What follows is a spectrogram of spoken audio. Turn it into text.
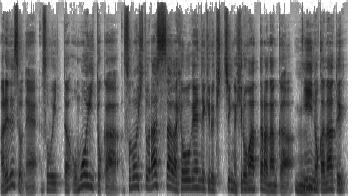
あれですよね。そういった思いとか、その人らしさが表現できるキッチンが広がったらなんかうんいいのかなって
